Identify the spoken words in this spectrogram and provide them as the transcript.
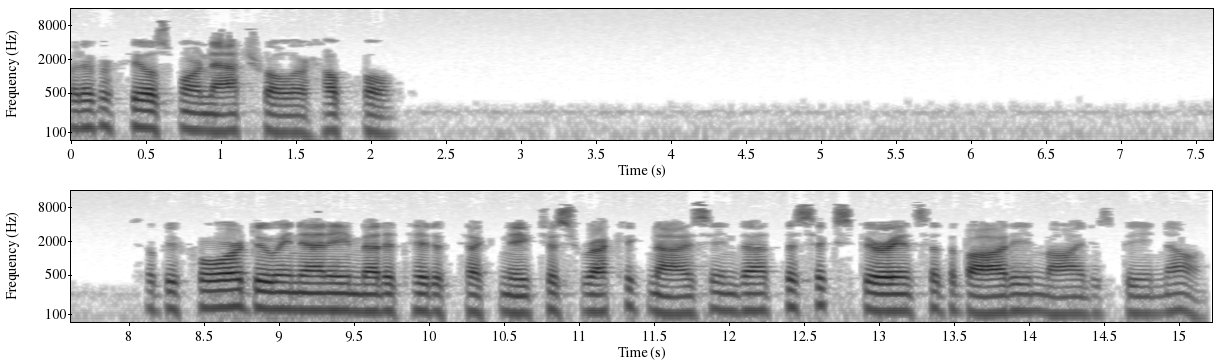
Whatever feels more natural or helpful. So before doing any meditative technique, just recognizing that this experience of the body and mind is being known.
